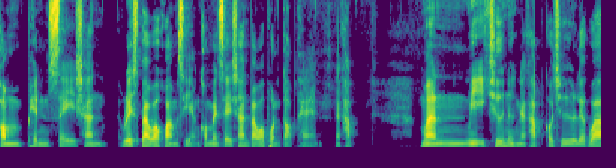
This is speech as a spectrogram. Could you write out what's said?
compensation risk แปลว่าความเสี่ยง compensation แปลว่าผลตอบแทนนะครับ มันมีอีกชื่อหนึ่งนะครับ เขาชื่อเรียกว่า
